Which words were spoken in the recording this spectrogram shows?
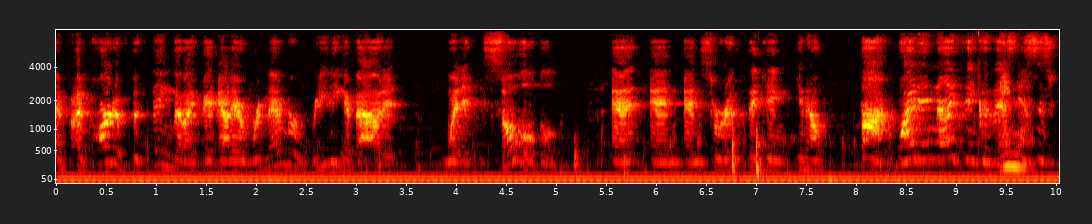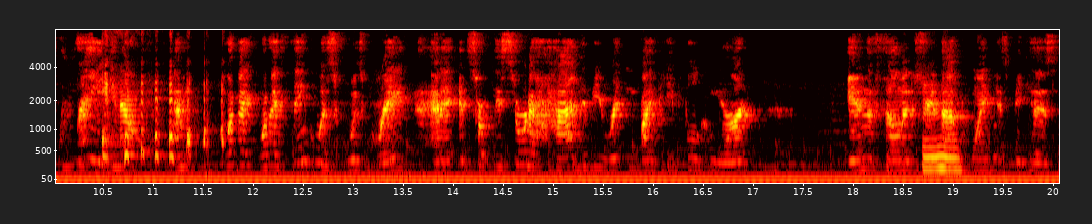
And, and part of the thing that I and I remember reading about it when it sold and and and sort of thinking, you know, fuck, why didn't I think of this? This is great, you know. and what I what I think was was great, and it, it sort these sort of had to be written by people who weren't in the film industry at that point is because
